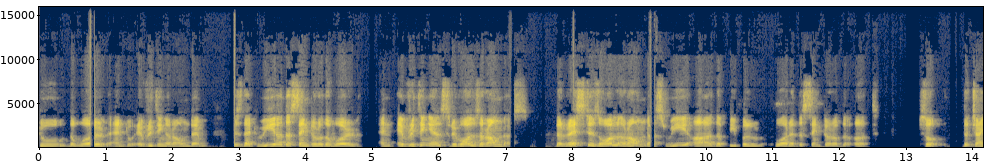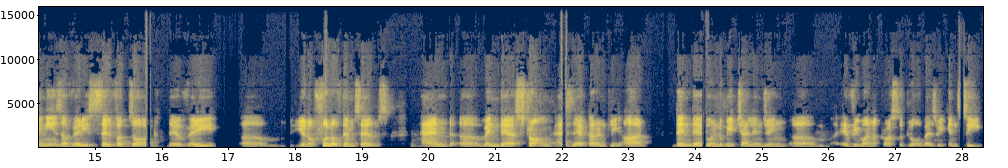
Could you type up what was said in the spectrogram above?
to the world and to everything around them is that we are the center of the world and everything else revolves around us. The rest is all around us. We are the people who are at the center of the earth. So the Chinese are very self-absorbed. They are very, um, you know, full of themselves. And uh, when they are strong, as they currently are, then they're going to be challenging um, everyone across the globe, as we can see,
